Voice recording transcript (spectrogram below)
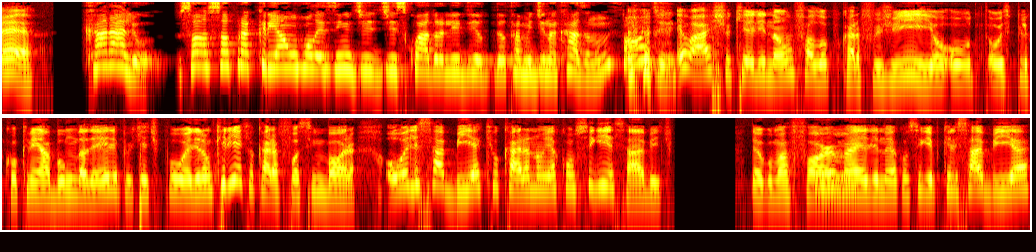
É. Caralho, só, só pra criar um rolezinho de, de esquadro ali de, de eu estar tá medindo a casa? Não me fode. eu acho que ele não falou pro cara fugir ou, ou, ou, explicou que nem a bunda dele, porque, tipo, ele não queria que o cara fosse embora. Ou ele sabia que o cara não ia conseguir, sabe? Tipo, de alguma forma, uhum. ele não ia conseguir, porque ele sabia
